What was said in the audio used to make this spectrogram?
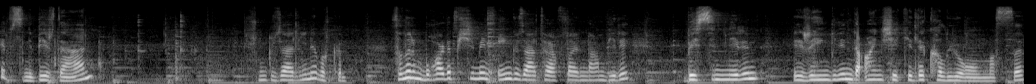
Hepsini birden Şunun güzelliğine bakın. Sanırım buharda pişirmenin en güzel taraflarından biri besinlerin e, renginin de aynı şekilde kalıyor olması.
